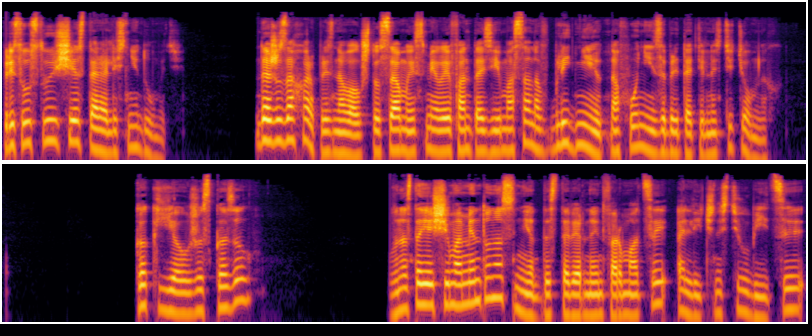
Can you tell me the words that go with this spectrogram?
присутствующие старались не думать. Даже Захар признавал, что самые смелые фантазии Масанов бледнеют на фоне изобретательности темных. Как я уже сказал, в настоящий момент у нас нет достоверной информации о личности убийцы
